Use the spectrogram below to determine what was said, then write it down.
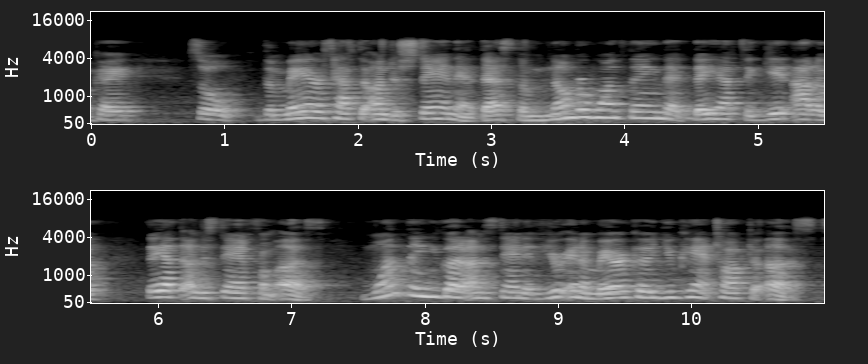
Okay? So the mayors have to understand that. That's the number one thing that they have to get out of, they have to understand from us. One thing you got to understand if you're in America, you can't talk to us.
